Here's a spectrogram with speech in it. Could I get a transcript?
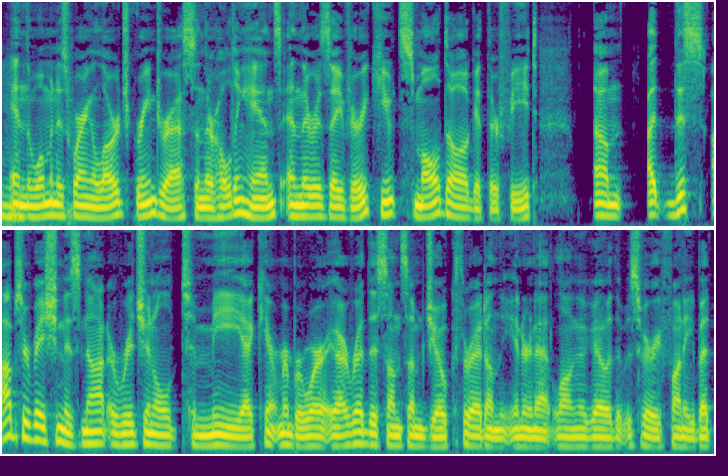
Mm. And the woman is wearing a large green dress, and they're holding hands. And there is a very cute small dog at their feet. Um, uh, this observation is not original to me. I can't remember where I read this on some joke thread on the internet long ago that was very funny, but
